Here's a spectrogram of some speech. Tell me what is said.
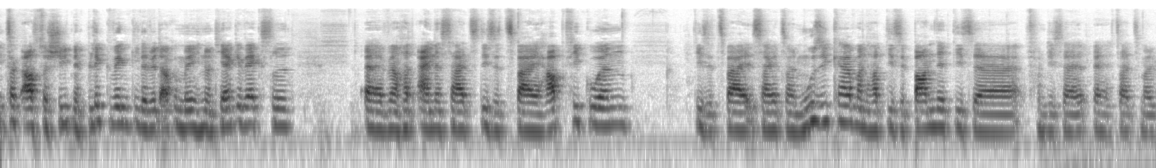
gesagt, aus verschiedenen Blickwinkeln, da wird auch immer hin und her gewechselt. Äh, man hat einerseits diese zwei Hauptfiguren, diese zwei, sage jetzt mal, Musiker, man hat diese Bande dieser, von dieser, äh, sag jetzt mal,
